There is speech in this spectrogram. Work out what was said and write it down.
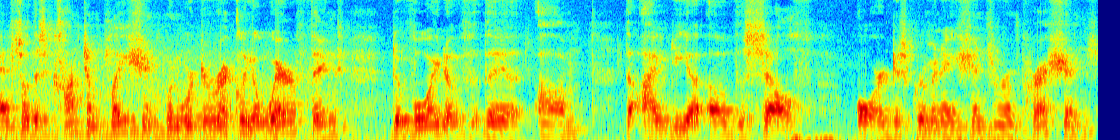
And so, this contemplation, when we're directly aware of things, devoid of the, um, the idea of the self or discriminations or impressions,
